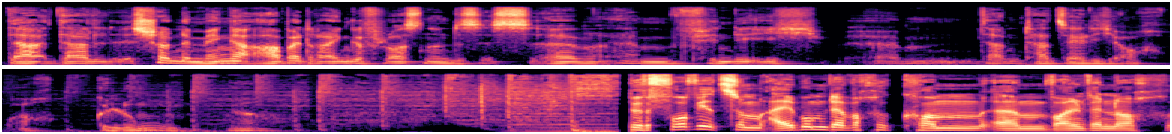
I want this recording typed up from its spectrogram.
da, da ist schon eine Menge Arbeit reingeflossen und das ist, ähm, ähm finde ich, ähm, dann tatsächlich auch, auch gelungen. Ja. Bevor wir zum Album der Woche kommen, ähm, wollen wir noch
